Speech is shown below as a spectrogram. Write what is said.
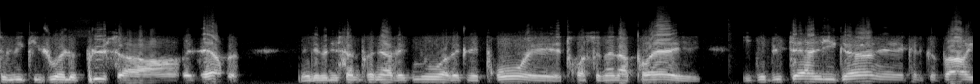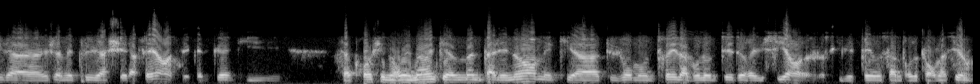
celui qui jouait le plus en réserve. Mais il est venu s'entraîner avec nous, avec les pros, et trois semaines après, il, débutait en Ligue 1 et quelque part, il a jamais pu lâcher l'affaire. C'est quelqu'un qui s'accroche énormément, qui a un mental énorme et qui a toujours montré la volonté de réussir lorsqu'il était au centre de formation.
